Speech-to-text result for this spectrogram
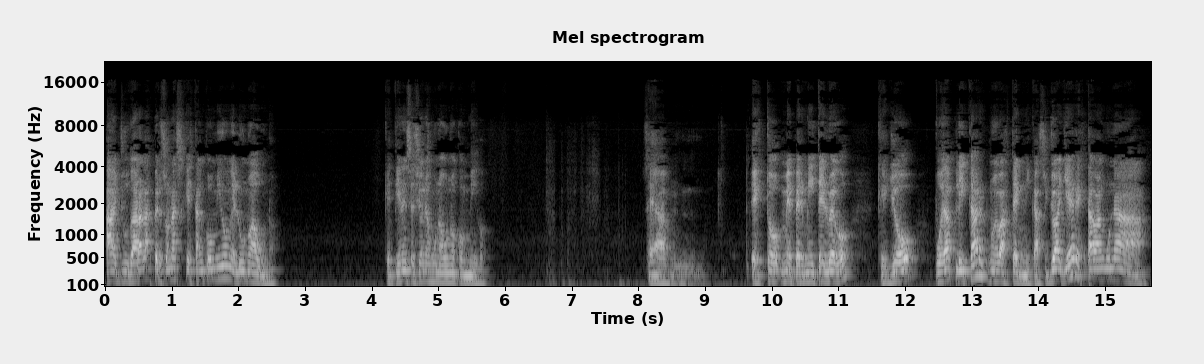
ayudar a las personas que están conmigo en el uno a uno. Que tienen sesiones uno a uno conmigo. O sea, esto me permite luego que yo pueda aplicar nuevas técnicas. Yo ayer estaba en una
